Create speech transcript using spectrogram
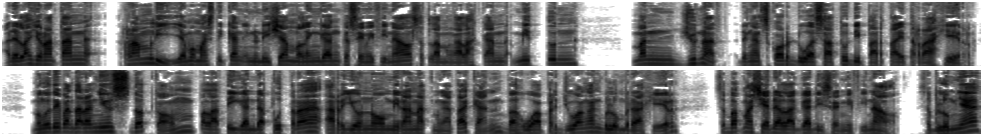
Adalah Jonathan Ramli yang memastikan Indonesia melenggang ke semifinal setelah mengalahkan Mitun Manjunat dengan skor 2-1 di partai terakhir. Mengutip antara news.com, pelatih ganda putra Aryono Miranat mengatakan bahwa perjuangan belum berakhir sebab masih ada laga di semifinal. Sebelumnya,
